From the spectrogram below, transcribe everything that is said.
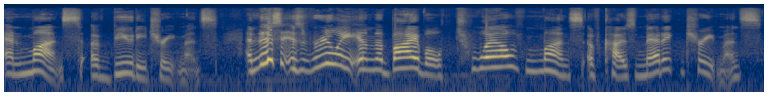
and months of beauty treatments, and this is really in the Bible 12 months of cosmetic treatments,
